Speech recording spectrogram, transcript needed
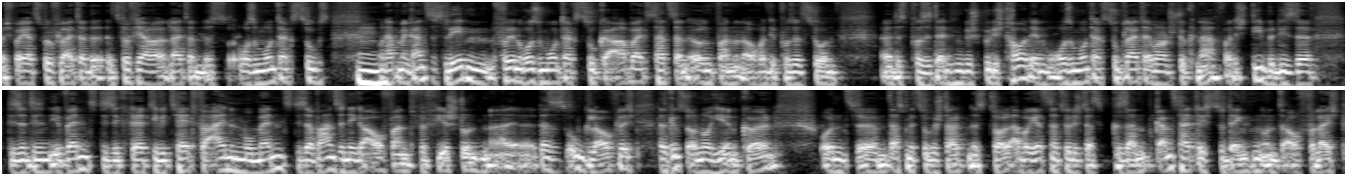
ich war ja zwölf, Leiter, zwölf Jahre Leiter des Rosenmontagszugs mhm. und habe mein ganzes Leben für den Rosenmontagszug gearbeitet, hat es dann irgendwann auch in die Position äh, des Präsidenten gespült. Ich traue dem Rosenmontagszugleiter immer noch ein Stück nach, weil ich liebe diese, diese, diesen Event, diese Kreativität Qualität für einen Moment, dieser wahnsinnige Aufwand für vier Stunden, äh, das ist unglaublich. Das gibt's auch nur hier in Köln. Und äh, das mitzugestalten ist toll. Aber jetzt natürlich das ganzheitlich zu denken und auch vielleicht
